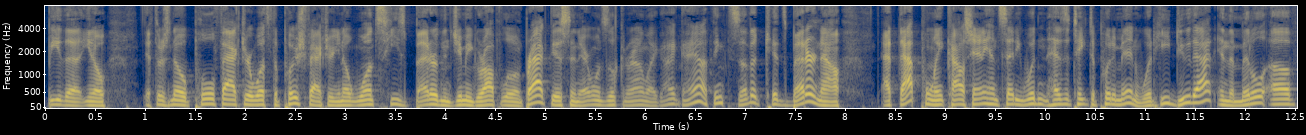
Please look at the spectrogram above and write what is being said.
be the, you know, if there's no pull factor, what's the push factor? You know, once he's better than Jimmy Garoppolo in practice and everyone's looking around like, yeah, I think this other kid's better now. At that point, Kyle Shanahan said he wouldn't hesitate to put him in. Would he do that in the middle of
